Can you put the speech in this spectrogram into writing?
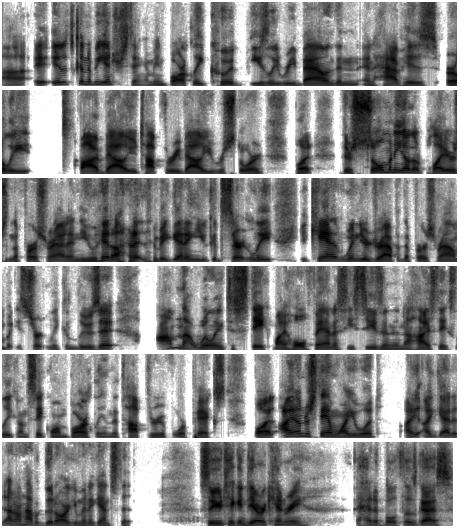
uh, it, it's going to be interesting. I mean, Barkley could easily rebound and, and have his early five value, top three value restored. But there's so many other players in the first round, and you hit on it in the beginning. You could certainly you can't win your draft in the first round, but you certainly could lose it. I'm not willing to stake my whole fantasy season in a high stakes league on Saquon Barkley in the top three or four picks, but I understand why you would. I, I get it. I don't have a good argument against it. So you're taking Derrick Henry ahead of both those guys.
